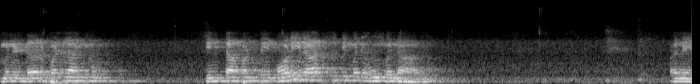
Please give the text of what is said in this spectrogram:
મને ડર પણ લાગ્યો. ચિંતા પણ થઈ. મોડી રાત સુધી મને ઊંઘ ના આવી. અને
